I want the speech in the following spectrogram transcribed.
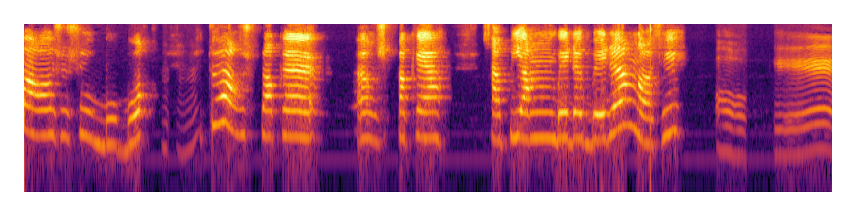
kalau susu bubuk Mm-mm. itu harus pakai harus pakai sapi yang beda-beda nggak sih? Oke.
